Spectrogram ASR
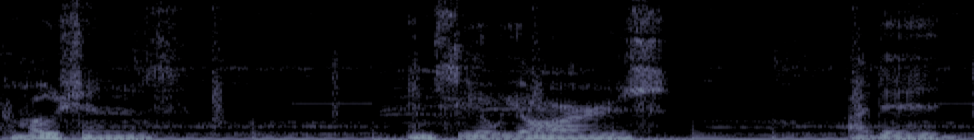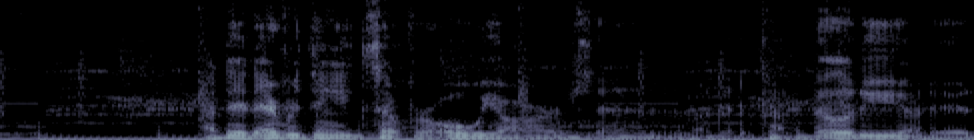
promotions NCOERs. I did I did everything except for OERs and I did accountability, I did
